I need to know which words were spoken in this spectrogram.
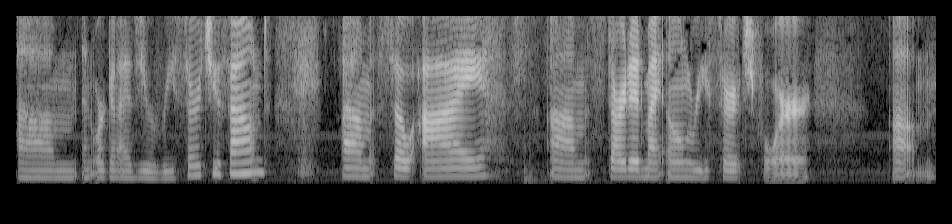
um, and organize your research you found. Um, so I um, started my own research for um,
